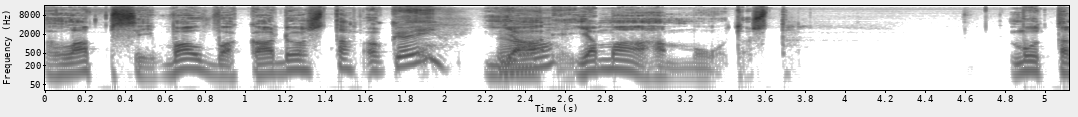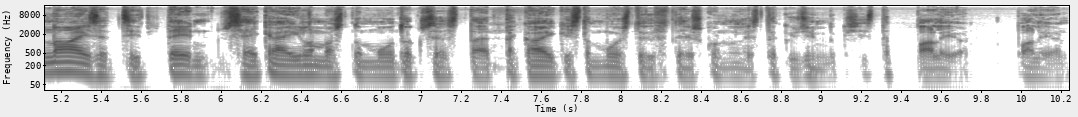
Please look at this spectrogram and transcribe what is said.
lapsi vauvakadosta. Okay. ja, ja maahanmuutosta. Mutta naiset sitten sekä ilmastonmuutoksesta että kaikista muista yhteiskunnallisista kysymyksistä paljon, paljon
